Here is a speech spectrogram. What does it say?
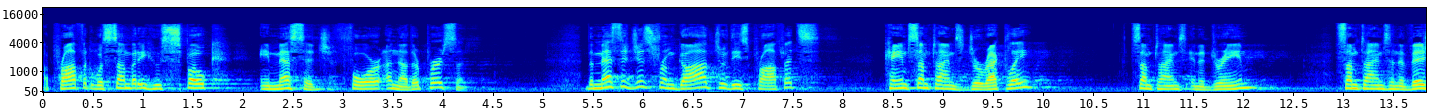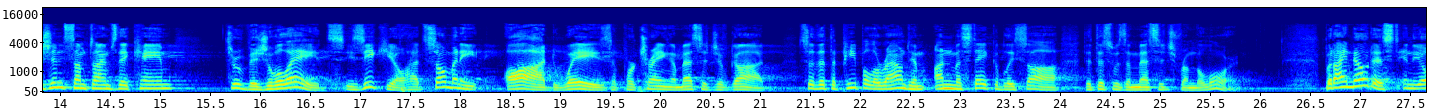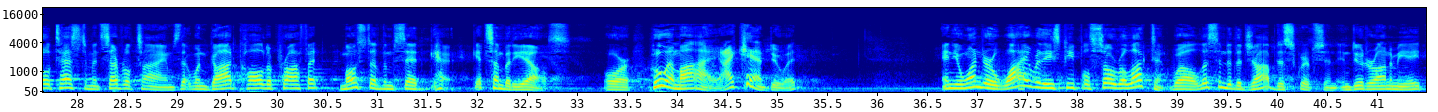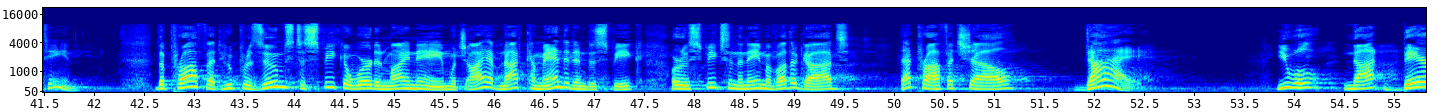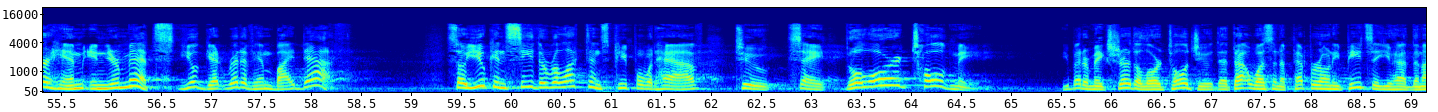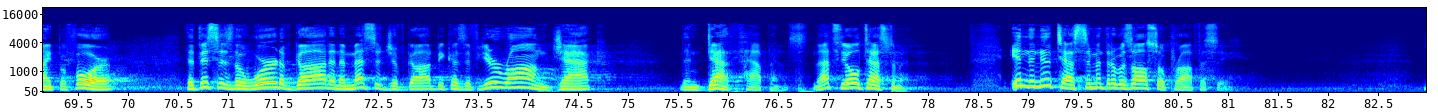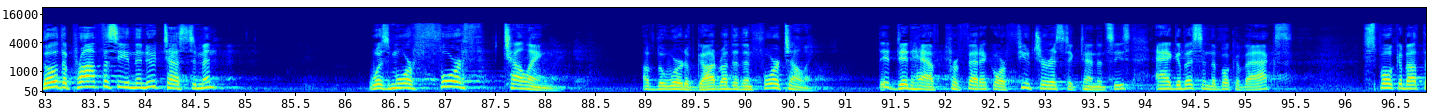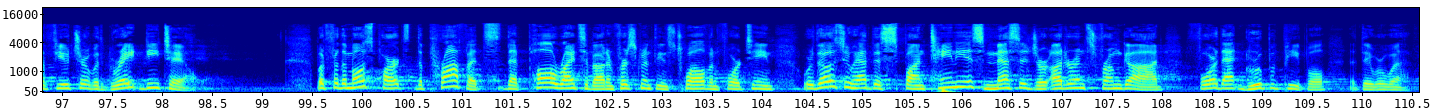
A prophet was somebody who spoke a message for another person. The messages from God through these prophets came sometimes directly, sometimes in a dream, sometimes in a vision, sometimes they came through visual aids. Ezekiel had so many odd ways of portraying a message of God so that the people around him unmistakably saw that this was a message from the Lord. But I noticed in the Old Testament several times that when God called a prophet, most of them said, Get somebody else. Or, Who am I? I can't do it. And you wonder, why were these people so reluctant? Well, listen to the job description in Deuteronomy 18. The prophet who presumes to speak a word in my name, which I have not commanded him to speak, or who speaks in the name of other gods, that prophet shall die. You will not bear him in your midst. You'll get rid of him by death. So you can see the reluctance people would have to say, The Lord told me. You better make sure the Lord told you that that wasn't a pepperoni pizza you had the night before, that this is the Word of God and a message of God, because if you're wrong, Jack, then death happens. That's the Old Testament. In the New Testament, there was also prophecy. Though the prophecy in the New Testament was more forthtelling of the Word of God rather than foretelling. It did have prophetic or futuristic tendencies. Agabus in the book of Acts spoke about the future with great detail. But for the most part, the prophets that Paul writes about in 1 Corinthians 12 and 14 were those who had this spontaneous message or utterance from God for that group of people that they were with.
